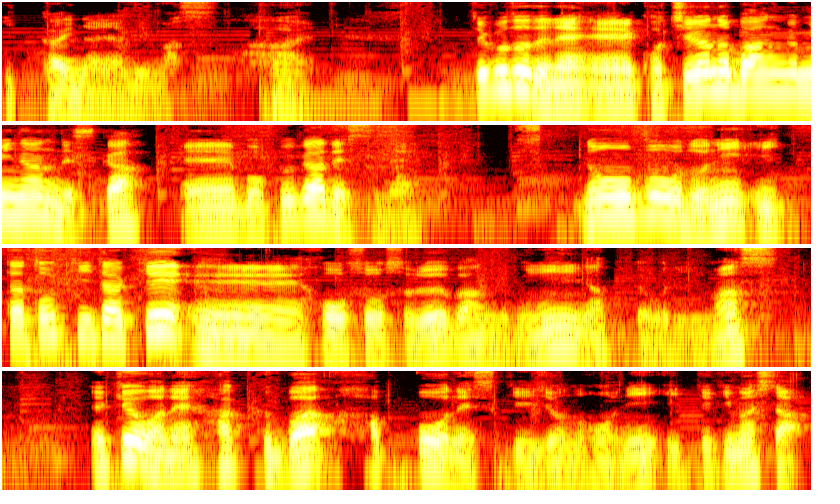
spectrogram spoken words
一回悩みます。はい。ということでね、えー、こちらの番組なんですが、えー、僕がですね、スノーボードに行った時だけ、えー、放送する番組になっております。え今日はね、白馬八方根スキー場の方に行ってきました。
